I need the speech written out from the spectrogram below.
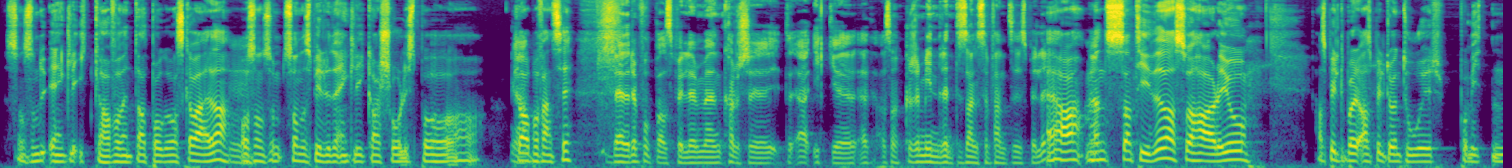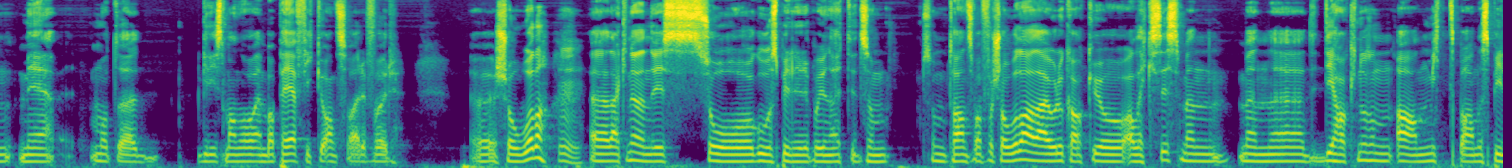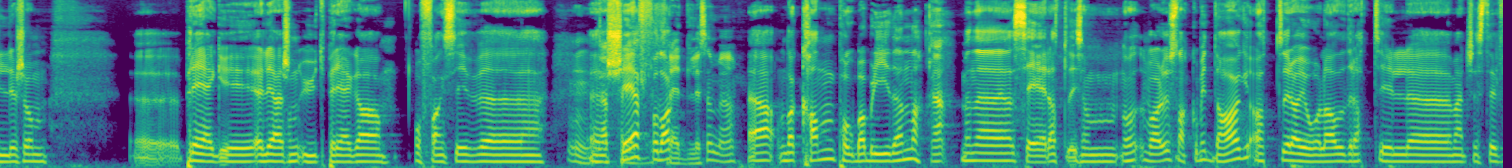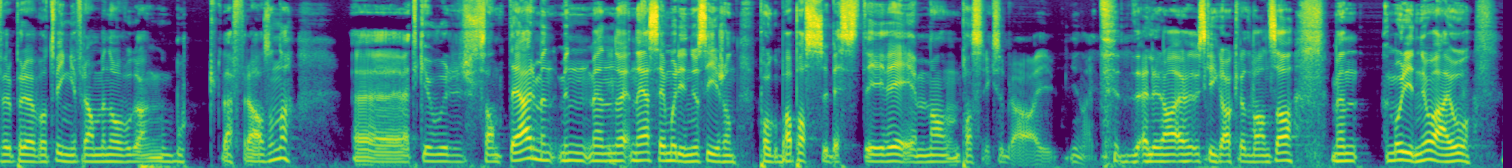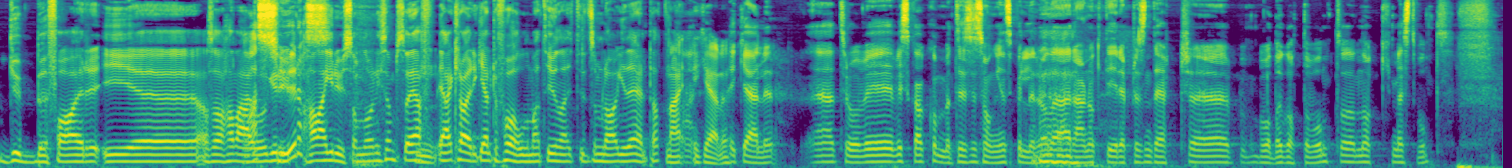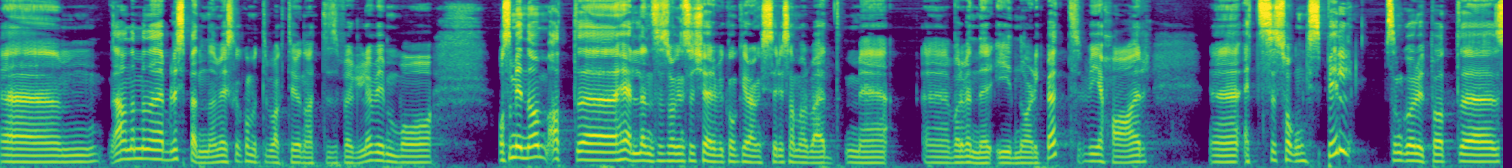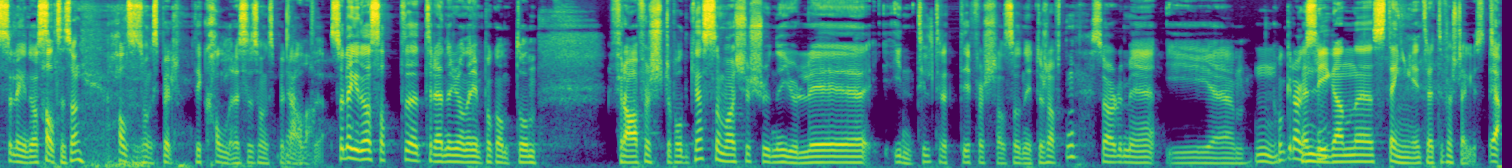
Sånn som du egentlig ikke har forventa at Pogba skal være, da. Og sånn som, sånne spillere du egentlig ikke har så lyst på Ja. på fancy. Bedre fotballspiller, men kanskje ja, ikke altså, Kanskje mindre interessant som fancy-spiller? Ja, men samtidig da så har det jo Han spilte, på, han spilte jo en toer på midten med på en måte Grismann og Mbappé fikk jo ansvaret for uh, showet, da. Mm. Uh, det er ikke nødvendigvis så gode spillere på United som, som tar ansvar for showet, da. Det er jo Lukaku og Alexis, men, men eh, de- har ikke noen sånn annen midtbanespiller som øh, preger Eller er sånn utprega offensiv uh, Mm. eh, sjef, og da- Fred, liksom, ja. Ja, da kan Pogba bli den, da. Ja. Men jeg ser at liksom Nå var det jo snakk om i dag at Raiola hadde dratt til eh, Manchester for å prøve å tvinge fram en overgang bort derfra og sånn, da. Eh, Jeg vet ikke hvor sant det er, men, men, men når jeg ser Mourinho sier sånn Pogba passer best i VM, han passer ikke så bra i United Eller jeg husker ikke akkurat hva han sa, men Mourinho er jo gubbefar i eh, Altså, han er, Han er jo sur, han er grusom nå, liksom, så jeg, jeg klarer ikke helt å forholde meg til United som lag i det hele tatt. Nei, ikke heller. Ikke heller. Jeg tror vi, vi skal komme til sesongens spillere, og der er nok de representert eh, både godt og vondt, og nok mest vondt. Ehm, ja, nei, men Det blir spennende. Vi skal komme tilbake til United, selvfølgelig. Vi må også minne om at uh, hele denne sesongen så kjører vi konkurranser i samarbeid med uh, våre venner i NordicBet. Vi har uh, et sesongspill som går ut på at uh, så lenge du har satt Halvsesong. Halvsesongspill. De kaller det sesongspill. Ja, alltid. Så lenge du har satt uh, 300 kroner inn på kontoen fra første podkast, som var 27. juli inntil 31., altså nyttårsaften, så er du med i uh, Mm. Den ligaen eh, stenger 31. august. Ja.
